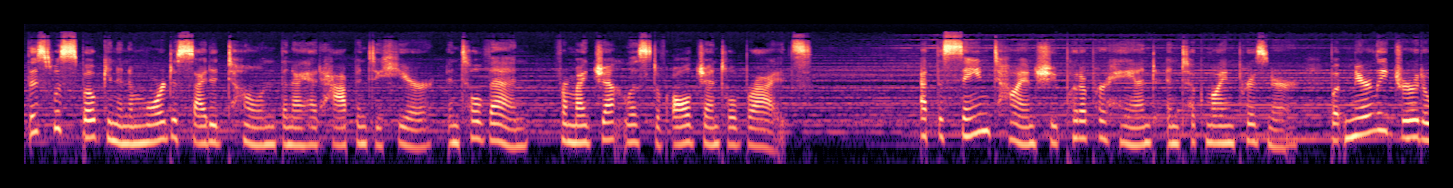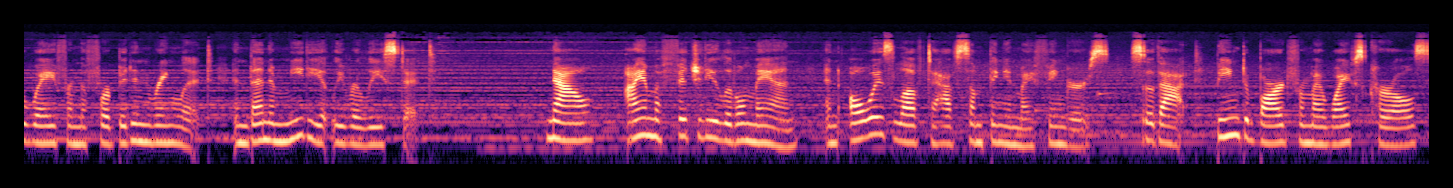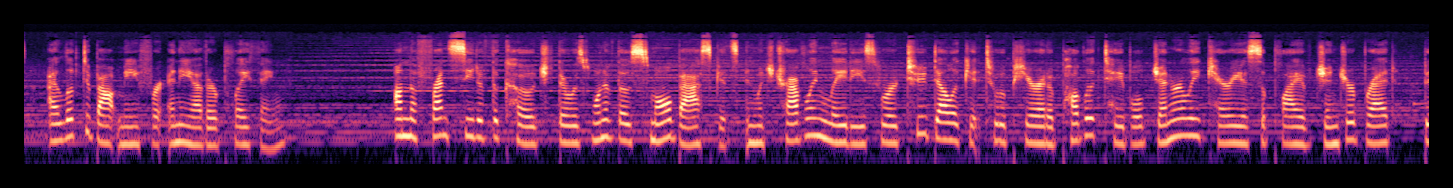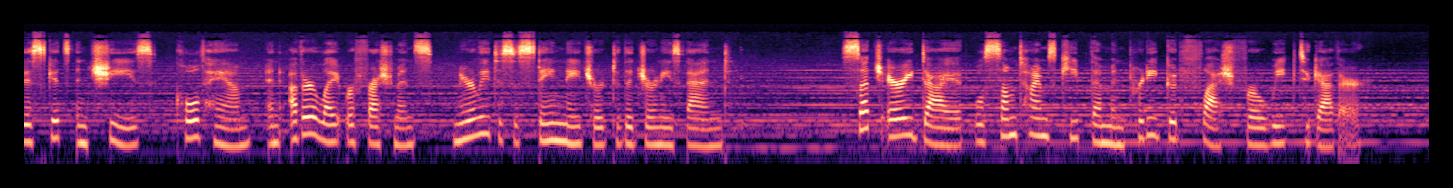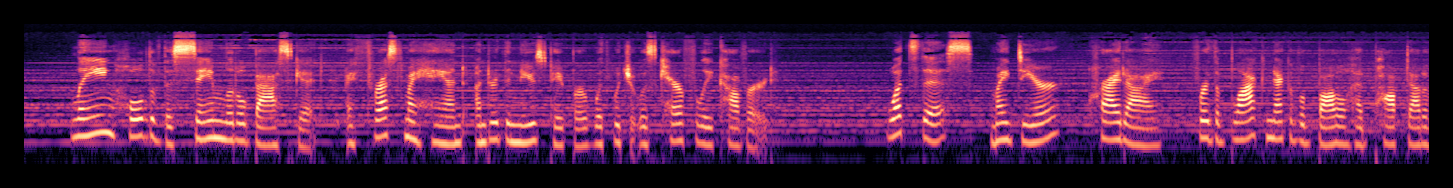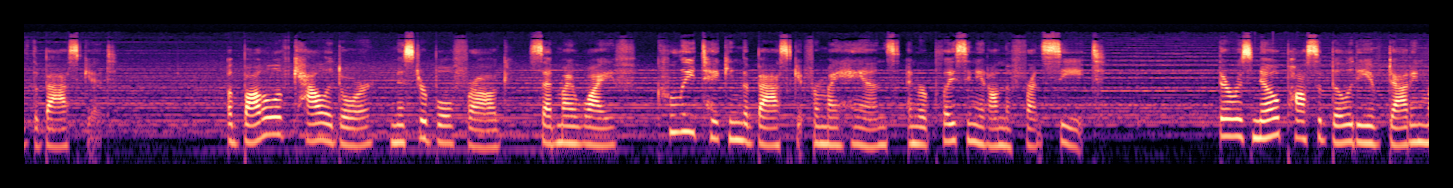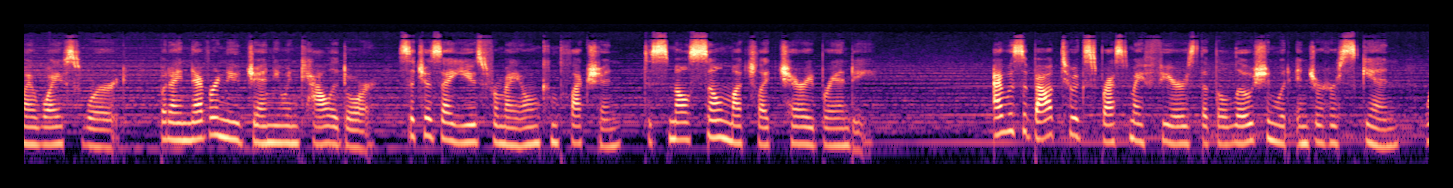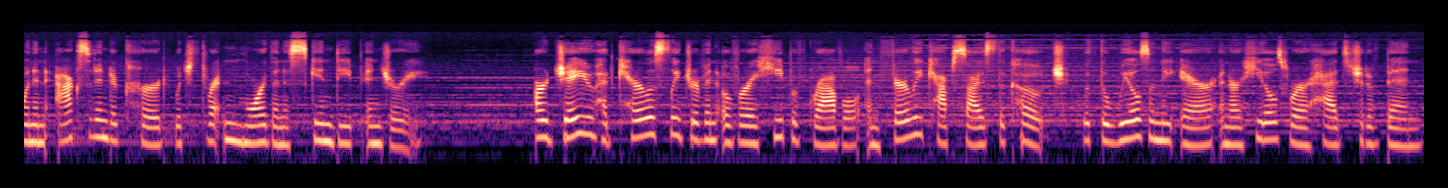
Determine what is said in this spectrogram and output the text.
This was spoken in a more decided tone than I had happened to hear until then from my gentlest of all gentle brides. At the same time, she put up her hand and took mine prisoner, but merely drew it away from the forbidden ringlet and then immediately released it. Now, I am a fidgety little man and always love to have something in my fingers, so that, being debarred from my wife's curls, I looked about me for any other plaything. On the front seat of the coach, there was one of those small baskets in which traveling ladies who are too delicate to appear at a public table generally carry a supply of gingerbread, biscuits, and cheese, cold ham, and other light refreshments merely to sustain nature to the journey's end. Such airy diet will sometimes keep them in pretty good flesh for a week together. Laying hold of the same little basket, I thrust my hand under the newspaper with which it was carefully covered. What's this, my dear? cried I, for the black neck of a bottle had popped out of the basket. A bottle of Kalydor, Mr. Bullfrog, said my wife, coolly taking the basket from my hands and replacing it on the front seat. There was no possibility of doubting my wife's word, but I never knew genuine Kalydor, such as I use for my own complexion, to smell so much like cherry brandy. I was about to express my fears that the lotion would injure her skin when an accident occurred which threatened more than a skin deep injury. Our Jehu had carelessly driven over a heap of gravel and fairly capsized the coach, with the wheels in the air and our heels where our heads should have been.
